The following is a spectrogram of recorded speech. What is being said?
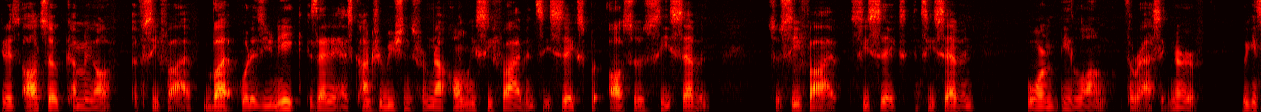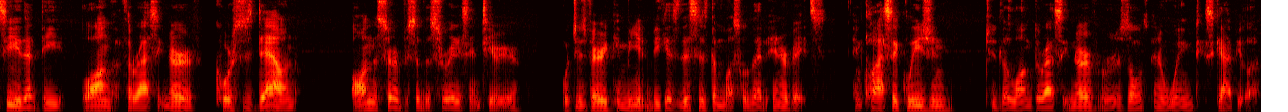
It is also coming off of C5, but what is unique is that it has contributions from not only C5 and C6, but also C7. So C5, C6, and C7 form the long thoracic nerve. We can see that the long thoracic nerve courses down on the surface of the serratus anterior, which is very convenient because this is the muscle that innervates. And classic lesion to the long thoracic nerve results in a winged scapula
